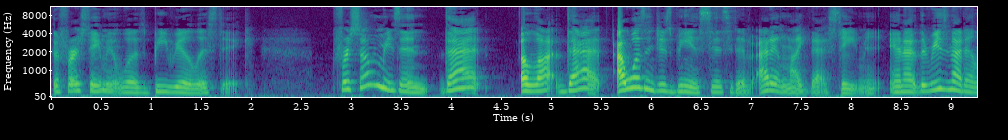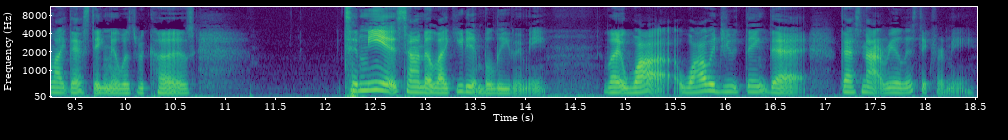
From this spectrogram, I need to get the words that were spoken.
the first statement was be realistic. For some reason, that a lot that I wasn't just being sensitive. I didn't like that statement. And I, the reason I didn't like that statement was because to me it sounded like you didn't believe in me. Like why why would you think that that's not realistic for me?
